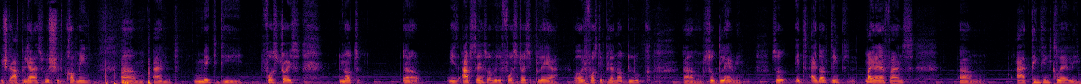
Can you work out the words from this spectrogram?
We should have players who should come in um, and make the first choice, not uh, his absence of a first choice player or a first team player not look um, so glaring. So it's I don't think Man United fans um, are thinking clearly.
